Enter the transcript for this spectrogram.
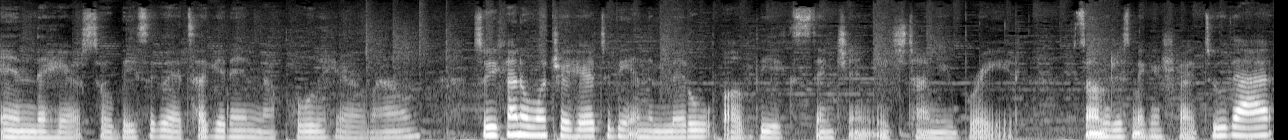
in the hair. So basically I tuck it in and I pull the hair around. So you kind of want your hair to be in the middle of the extension each time you braid. So I'm just making sure I do that.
